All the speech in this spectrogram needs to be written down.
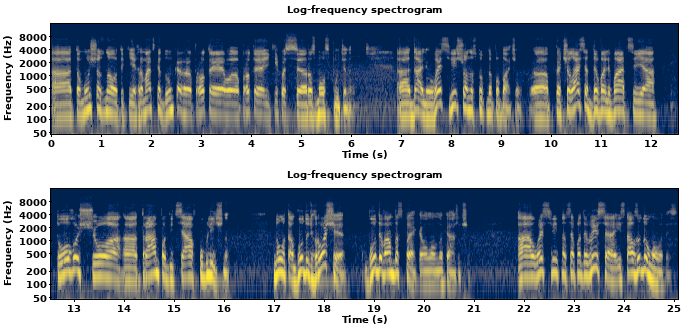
А, тому що знову таки громадська думка проти, проти якихось е, розмов з Путіним. Е, Далі, увесь світ, що наступне побачив, Е, почалася девальвація того, що е, Трамп обіцяв публічно. Ну там будуть гроші, буде вам безпека, умовно кажучи. А увесь світ на це подивився і став задумуватись.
